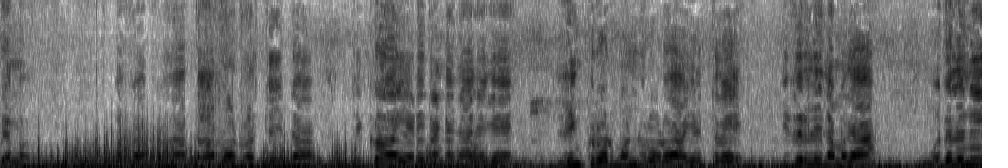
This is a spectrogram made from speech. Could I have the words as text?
ಬೆಂಗಳೂರು. ತಾರ್ ರೋಡ್ ರಸ್ತೆಯಿಂದ ಚಿಕ್ಕ ಎಡೆದಂಡೆ ನಾಲೆಗೆ ಲಿಂಕ್ ರೋಡ್, ಮಣ್ಣು ರೋಡು ಆಗಿರುತ್ತವೆ. ಇದರಲ್ಲಿ ನಮಗೆ ಮೊದಲನೇ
